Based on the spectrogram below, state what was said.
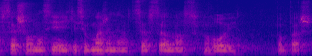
все, що у нас є, якісь обмеження, це все у нас в голові, по-перше.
